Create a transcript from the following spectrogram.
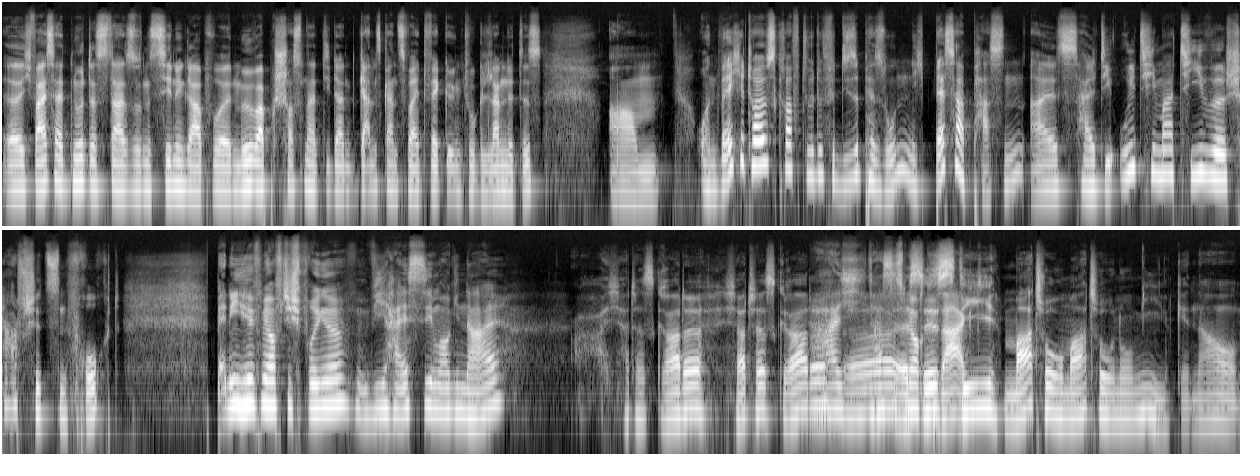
Äh, ich weiß halt nur, dass es da so eine Szene gab, wo er einen Möwe abgeschossen hat, die dann ganz, ganz weit weg irgendwo gelandet ist. Ähm, und welche Teufelskraft würde für diese Person nicht besser passen als halt die ultimative Scharfschützenfrucht? Benny, hilf mir auf die Sprünge. Wie heißt sie im Original? Ich hatte es gerade, ich hatte es gerade. Ah, ich- du hast es mir auch ist gesagt. die Mato-Matonomie. Genau,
